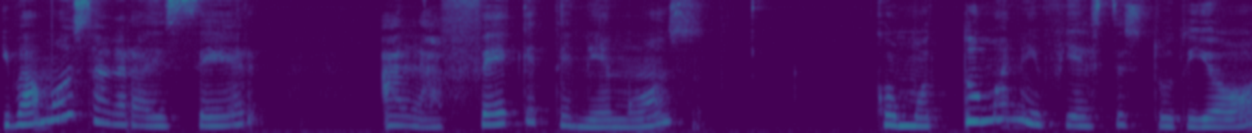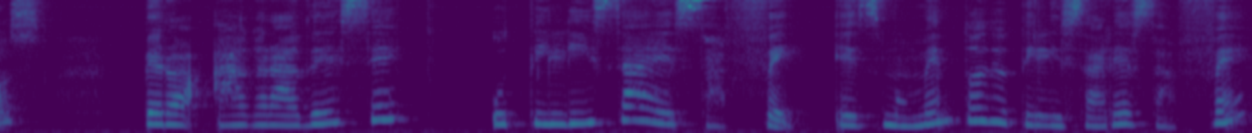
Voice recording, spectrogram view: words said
y vamos a agradecer a la fe que tenemos, como tú manifiestes tu Dios, pero agradece, utiliza esa fe. Es momento de utilizar esa fe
